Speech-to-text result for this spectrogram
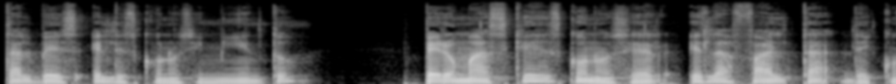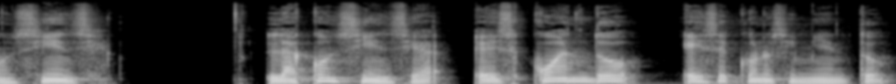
tal vez el desconocimiento, pero más que desconocer es la falta de conciencia. la conciencia es cuando ese conocimiento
